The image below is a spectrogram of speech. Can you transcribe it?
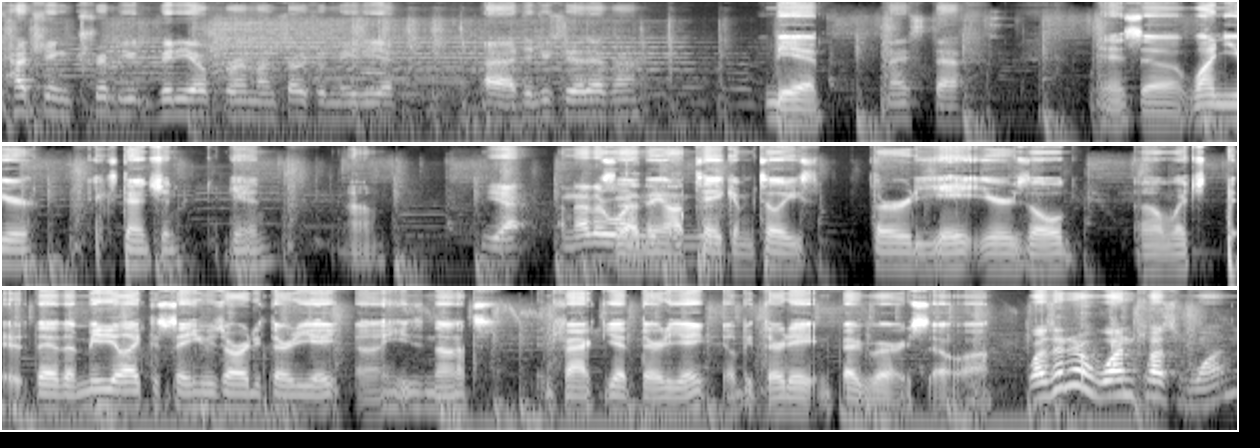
touching tribute video for him on social media. Uh, did you see that, Evan? Yeah. Nice stuff. And it's a one year extension again. Um, Yeah, another so one. I think I'll take him till he's 38 years old. Um, which the, the media like to say he was already 38. Uh, he's not, in fact, yet 38. He'll be 38 in February. So, uh, Wasn't it a one plus one?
